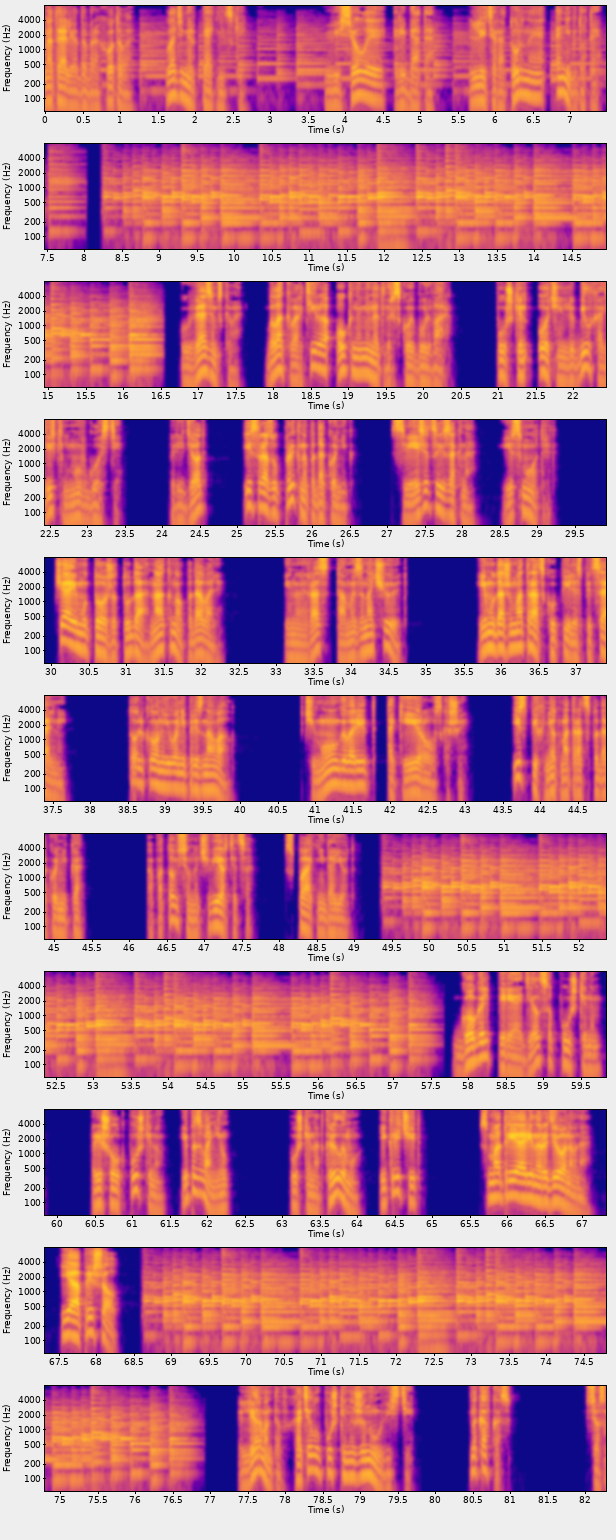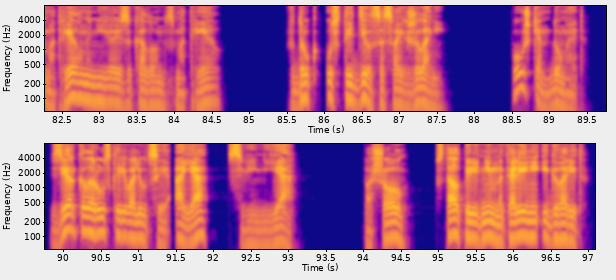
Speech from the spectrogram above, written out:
Наталья Доброхотова, Владимир Пятницкий. Веселые ребята. Литературные анекдоты. У Вяземского была квартира окнами на Тверской бульвар. Пушкин очень любил ходить к нему в гости. Придет и сразу прыг на подоконник, свесится из окна и смотрит. Чай ему тоже туда, на окно подавали. Иной раз там и заночует. Ему даже матрац купили специальный. Только он его не признавал. К чему, говорит, такие роскоши. И спихнет матрац с подоконника. А потом всю ночь вертится, спать не дает. Гоголь переоделся Пушкиным. Пришел к Пушкину и позвонил. Пушкин открыл ему и кричит. «Смотри, Арина Родионовна, я пришел». Лермонтов хотел у Пушкина жену увезти. На Кавказ. Все смотрел на нее из-за колонн, смотрел. Вдруг устыдился своих желаний. Пушкин, думает, зеркало русской революции, а я — свинья. Пошел, встал перед ним на колени и говорит.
